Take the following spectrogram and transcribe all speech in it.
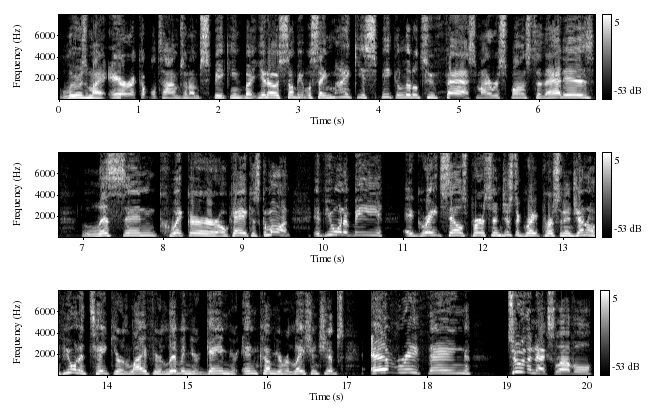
lose my air a couple times when I'm speaking. But you know, some people say, Mike, you speak a little too fast. My response to that is listen quicker. Okay. Cause come on. If you want to be a great salesperson, just a great person in general, if you want to take your life, your living, your game, your income, your relationships, everything to the next level,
